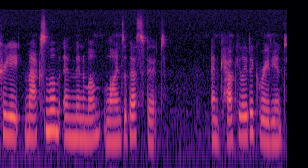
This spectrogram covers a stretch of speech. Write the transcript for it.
create maximum and minimum lines of best fit, and calculate a gradient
